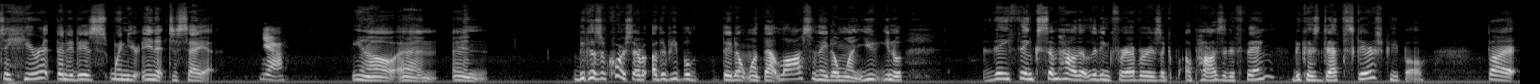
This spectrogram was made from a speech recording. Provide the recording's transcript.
to hear it than it is when you're in it to say it. Yeah. You know, and and because of course other people they don't want that loss, and they don't want you. You know, they think somehow that living forever is a, a positive thing because death scares people, but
